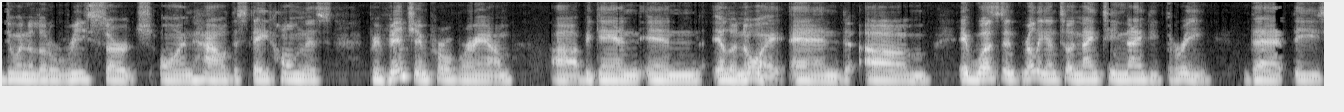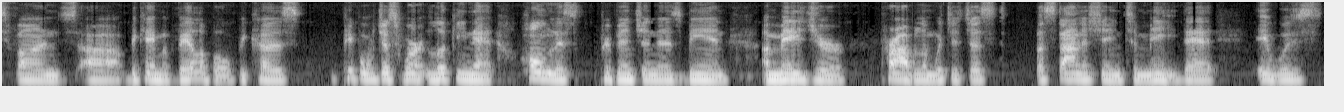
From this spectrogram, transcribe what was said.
doing a little research on how the state homeless prevention program uh, began in Illinois. And um, it wasn't really until 1993 that these funds uh, became available because people just weren't looking at homeless prevention as being a major problem, which is just astonishing to me that it was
